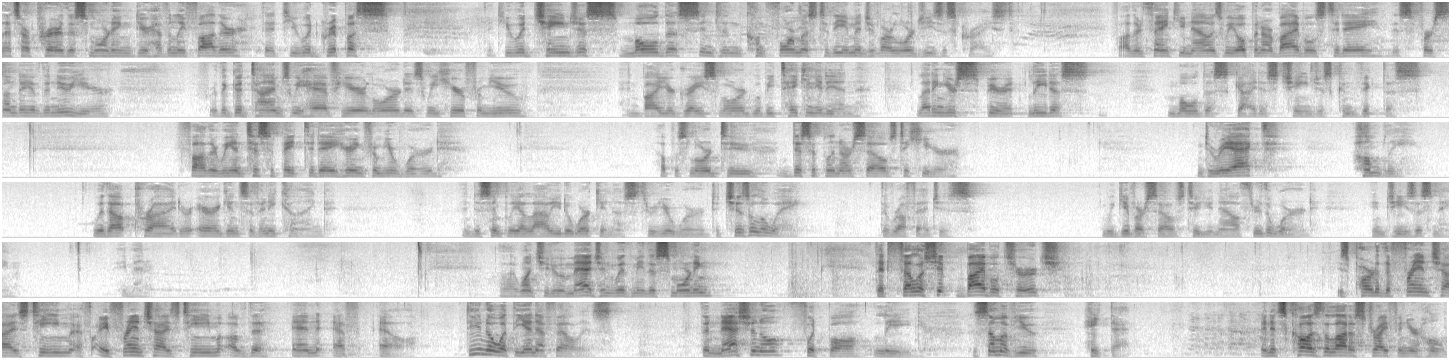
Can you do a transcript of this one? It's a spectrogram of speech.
That's our prayer this morning, dear Heavenly Father, that you would grip us, that you would change us, mold us, and conform us to the image of our Lord Jesus Christ. Father, thank you now as we open our Bibles today, this first Sunday of the new year, for the good times we have here, Lord, as we hear from you. And by your grace, Lord, we'll be taking it in, letting your Spirit lead us, mold us, guide us, change us, convict us. Father, we anticipate today hearing from your word. Help us, Lord, to discipline ourselves to hear and to react humbly without pride or arrogance of any kind, and to simply allow you to work in us through your word, to chisel away the rough edges. We give ourselves to you now through the word. In Jesus' name, amen. Well, I want you to imagine with me this morning that Fellowship Bible Church is part of the franchise team, a franchise team of the NFL. Do you know what the NFL is? The National Football League. Some of you hate that. And it's caused a lot of strife in your home.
